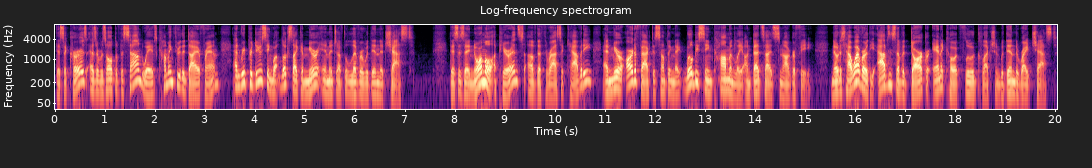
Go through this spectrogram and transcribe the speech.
This occurs as a result of the sound waves coming through the diaphragm and reproducing what looks like a mirror image of the liver within the chest. This is a normal appearance of the thoracic cavity, and mirror artifact is something that will be seen commonly on bedside sonography. Notice, however, the absence of a dark or anechoic fluid collection within the right chest.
